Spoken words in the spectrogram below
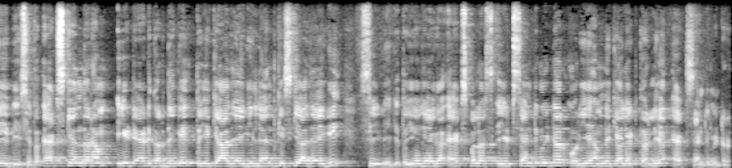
ए बी से। तो एक्स के अंदर हम एट ऐड कर देंगे तो ये क्या आ जाएगी? लेंथ किसकी आ जाएगी? सी डी की। तो ये हो जाएगा एक्स प्लस एट सेंटीमीटर और ये हमने क्या लेट कर लिया? एक्स सेंटीमीटर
